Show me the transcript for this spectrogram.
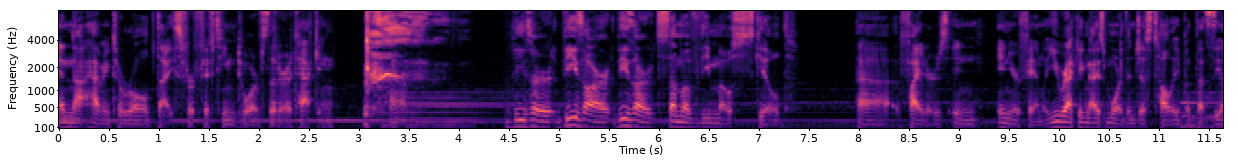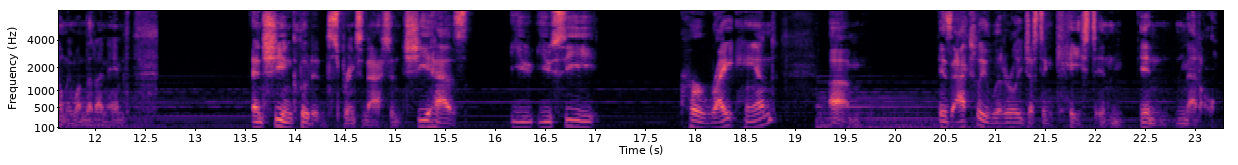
and not having to roll dice for 15 dwarves that are attacking. Um, these are these are these are some of the most skilled uh, fighters in in your family. You recognize more than just Tully, but that's the only one that I named. And she included springs and action. She has you you see her right hand um, is actually literally just encased in in metal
